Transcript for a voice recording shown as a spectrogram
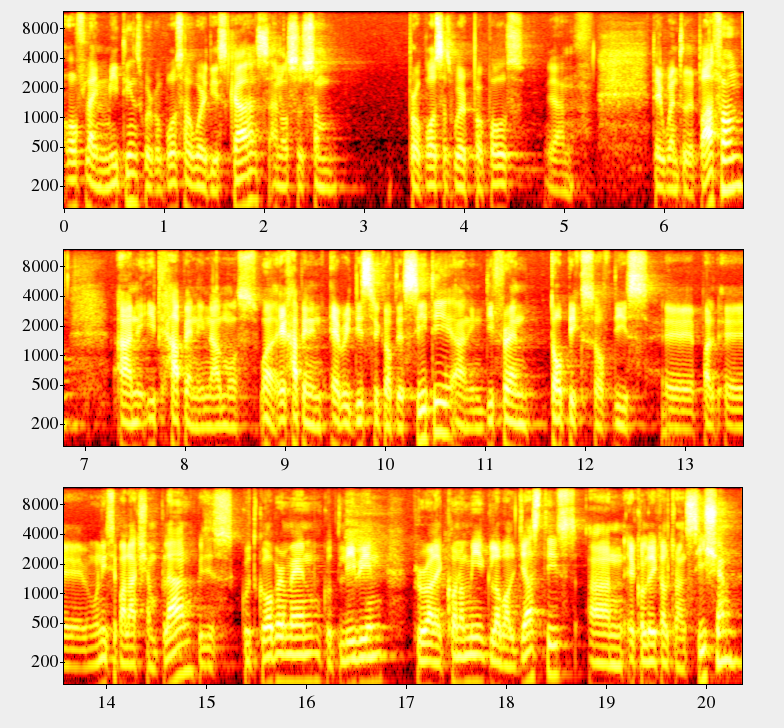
offline meetings where proposals were discussed and also some proposals were proposed and they went to the platform. And it happened in almost, well, it happened in every district of the city and in different topics of this uh, uh, municipal action plan, which is good government, good living, plural economy, global justice, and ecological transition.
